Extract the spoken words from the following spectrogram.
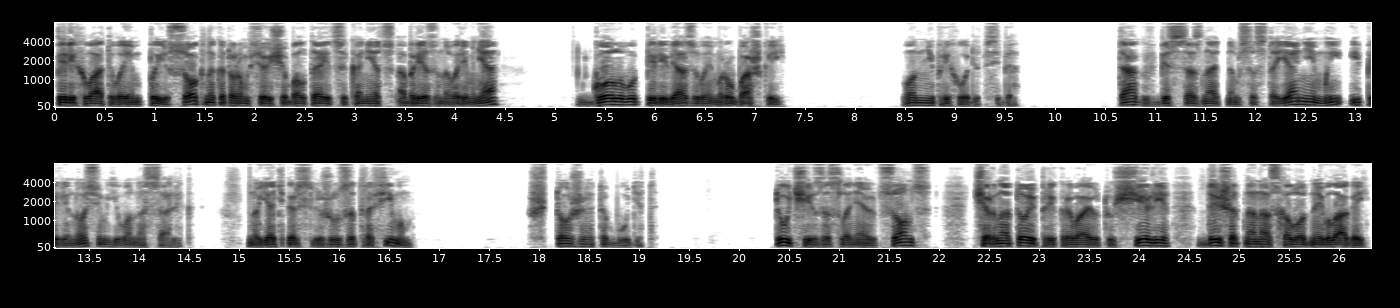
перехватываем поясок, на котором все еще болтается конец обрезанного ремня, голову перевязываем рубашкой. Он не приходит в себя. Так в бессознательном состоянии мы и переносим его на салик. Но я теперь слежу за Трофимом. Что же это будет? Тучи заслоняют солнце, чернотой прикрывают ущелье, дышат на нас холодной влагой.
